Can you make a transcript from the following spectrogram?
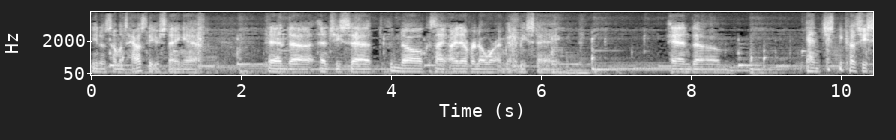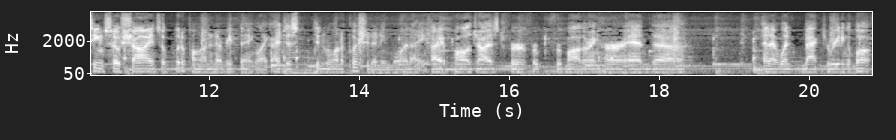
you know, someone's house that you're staying at? And, uh, and she said, no, because I, I never know where I'm going to be staying. And, um, and just because she seemed so shy and so put upon and everything, like I just didn't want to push it anymore. And I, I apologized for, for, for bothering her and, uh, and I went back to reading a book.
